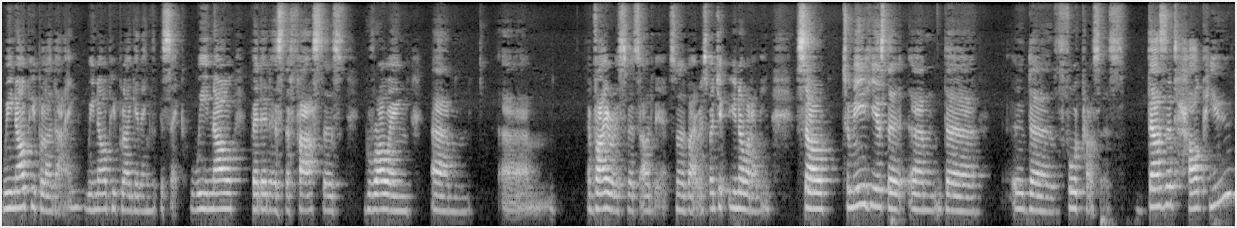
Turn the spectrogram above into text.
We know people are dying. We know people are getting sick. We know that it is the fastest growing um, um, virus that's out there. It's not a virus, but you, you know what I mean. So to me, here's the um, the uh, the thought process. Does it help you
